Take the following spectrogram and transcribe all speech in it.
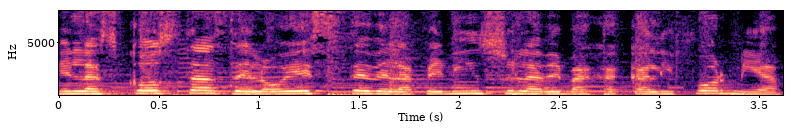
en las costas del oeste de la península de Baja California.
